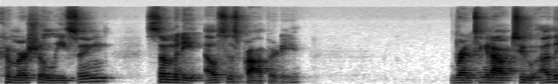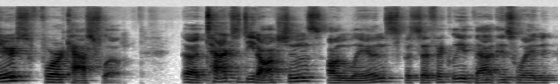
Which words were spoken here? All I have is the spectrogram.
commercial leasing somebody else's property, renting it out to others for cash flow. Uh, tax deed auctions on land specifically, that is when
